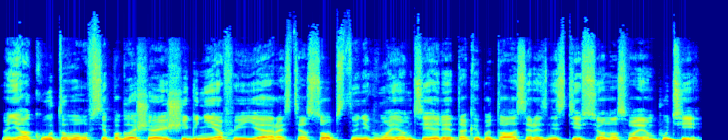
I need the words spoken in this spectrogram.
Меня окутывал всепоглощающий гнев и ярость, а собственник в моем теле так и пытался разнести все на своем пути.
